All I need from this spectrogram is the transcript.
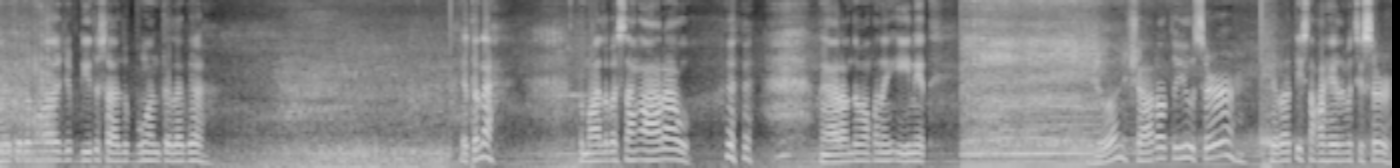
Ito lang mga jeep dito sa lubungan talaga. Ito na. Lumalabas na ang araw. Nararamdaman ko ng init. Yun, shout out to you, sir. Pero naka-helmet si sir.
